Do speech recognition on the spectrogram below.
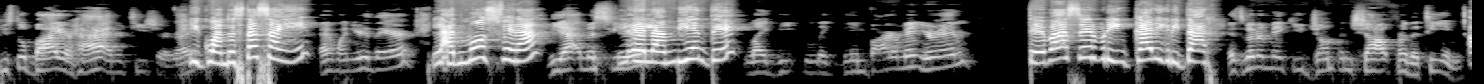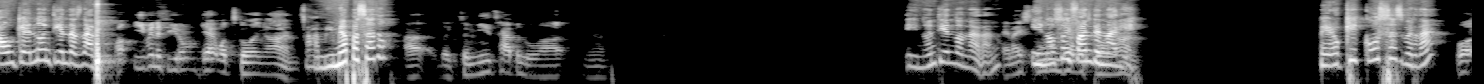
You still buy your hat and your T-shirt, right? Y cuando estás ahí, and when you're there, la atmósfera, the atmosphere, el ambiente, like the like the environment you're in, te va a hacer brincar y gritar, it's gonna make you jump and shout for the team, aunque no entiendas nada. uh, even if you don't get what's going on. A mí me ha pasado. Uh, like to me, it's happened a lot. Yeah. y no entiendo nada, ¿no? And I still Y no soy fan de going nadie. on. Pero qué cosas, ¿verdad? Well,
